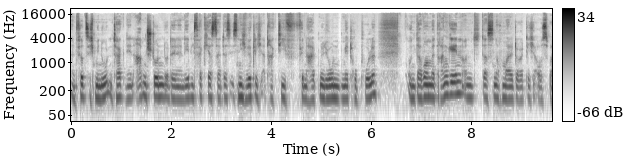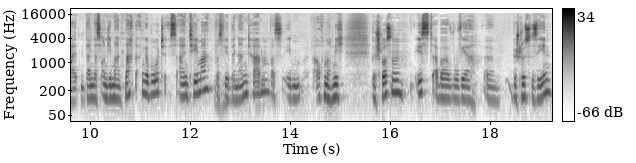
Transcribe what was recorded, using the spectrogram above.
Ein 40-Minuten-Takt in den Abendstunden oder in der Nebenverkehrszeit, das ist nicht wirklich attraktiv für eine Halbmillion Metropole. Und da wollen wir drangehen und das nochmal deutlich ausweiten. Dann das On-Demand-Nachtangebot ist ein Thema, was wir benannt haben, was eben auch noch nicht beschlossen ist, aber wo wir äh, Beschlüsse sehen.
